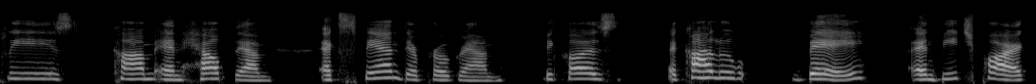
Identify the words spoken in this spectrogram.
please come and help them expand their program because at Kahaluu Bay and Beach Park,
